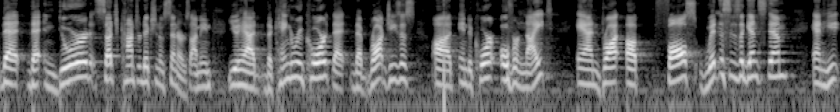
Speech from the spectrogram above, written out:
that, that endured such contradiction of sinners. I mean, you had the kangaroo court that, that brought Jesus uh, into court overnight and brought up false witnesses against him. And he,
